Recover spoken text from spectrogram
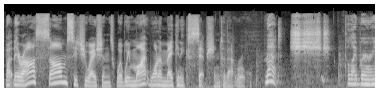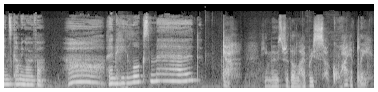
But there are some situations where we might want to make an exception to that rule. Matt, shh, shh, shh. The librarian's coming over. and he looks mad. Gah, he moves through the library so quietly.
